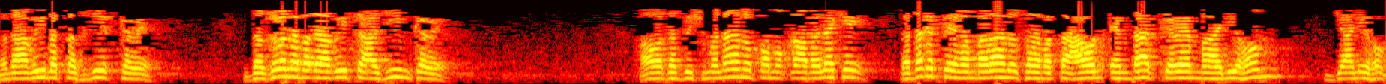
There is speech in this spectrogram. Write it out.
نو د هغوی به تصدیق کوي د زړه نه به د هغوی تعظیم کوي او د دشمنانو په مقابله کې د دغه پیغمبرانو سره به تعاون امداد کوي مالی هم جانی هم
